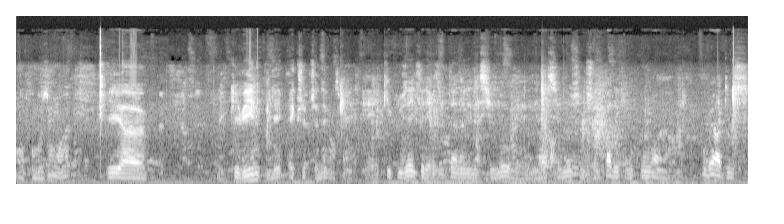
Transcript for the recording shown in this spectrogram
en promotion. hein. Et euh, Kevin, il est exceptionnel en ce moment. Et qui plus est, il fait des résultats dans les nationaux. Et les nationaux, ce ne sont pas des concours ouverts à tous.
